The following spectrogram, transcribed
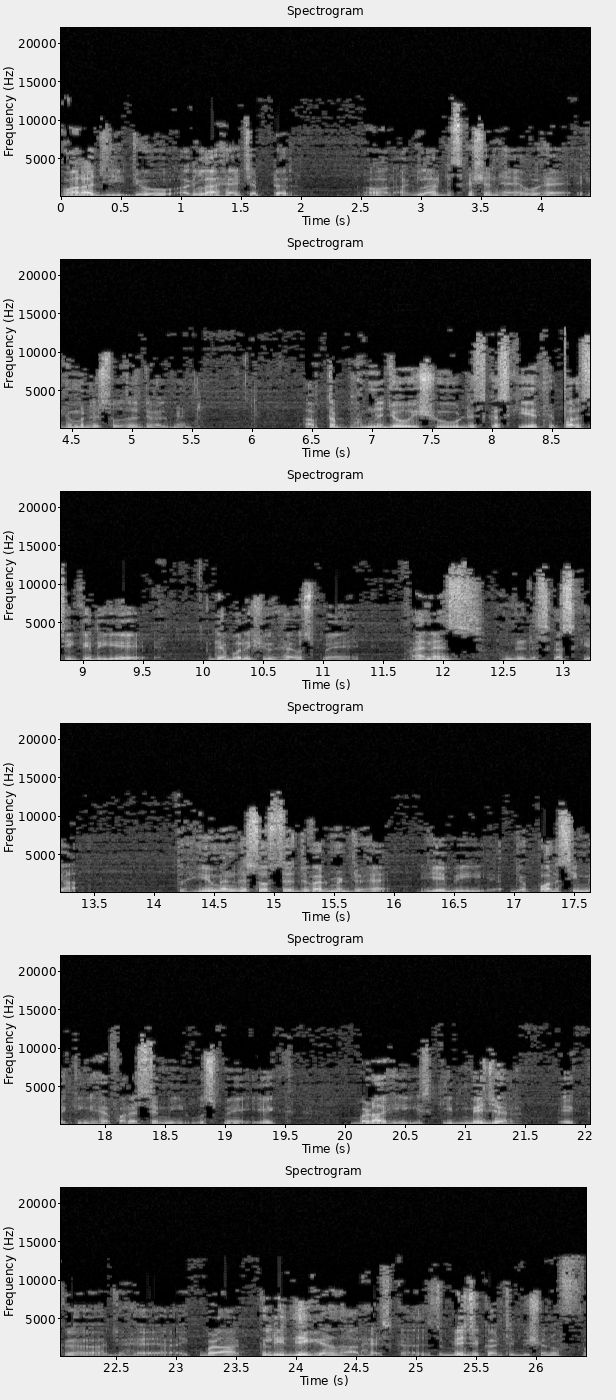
ہمارا جی جو اگلا ہے چیپٹر اور اگلا ڈسکشن ہے، وہ ہے ہیومن ریسورسز ڈیولپمنٹ اب تب ہم نے جو ایشو ڈسکس کیے تھے پالیسی کے لیے لیبر ایشو ہے، اس میں فائنینس ہم نے ڈسکس کیا۔ تو ہیومن ریسورسز ڈیولپمنٹ جو ہے، یہ بھی جو پالیسی میکنگ ہے فار ایس ایم ای اس میں ایک بڑا ہی اس کی میجر ایک جو ہے، ایک بڑا کلیدی کردار ہے اس کا major contribution of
